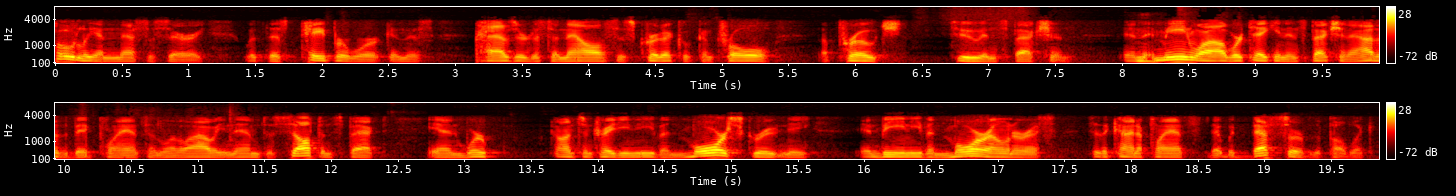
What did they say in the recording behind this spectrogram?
totally unnecessary with this paperwork and this hazardous analysis, critical control approach to inspection. And hmm. meanwhile, we're taking inspection out of the big plants and allowing them to self inspect, and we're concentrating even more scrutiny and being even more onerous to the kind of plants that would best serve the public,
